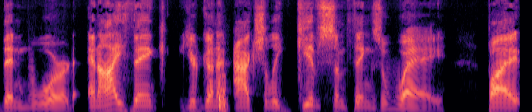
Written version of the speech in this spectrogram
than Ward, and I think you're gonna actually give some things away by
